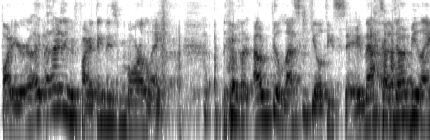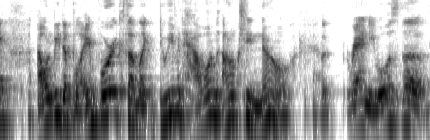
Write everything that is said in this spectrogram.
funnier. Like, that doesn't think it'd be funny. I think it's more like, like I would feel less guilty saying that. So that would be like I wouldn't be to blame for it because I'm like, do we even have one? I don't actually know. But Randy, what was the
